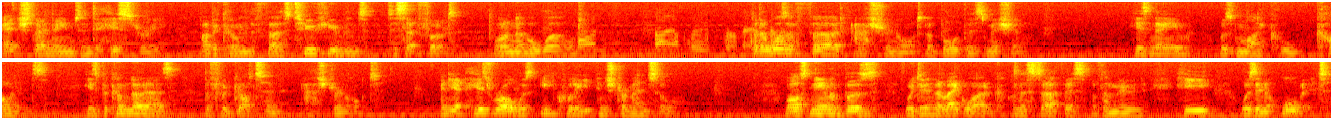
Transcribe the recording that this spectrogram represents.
etched their names into history by becoming the first two humans to set foot on another world. But there was a third astronaut aboard this mission. His name was Michael Collins. He's become known as the forgotten astronaut, and yet his role was equally instrumental. Whilst Neil and Buzz were doing the legwork on the surface of the moon, he was in orbit,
